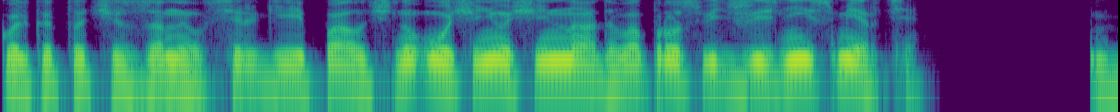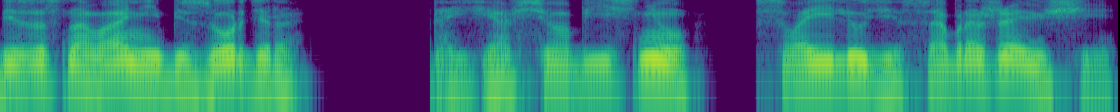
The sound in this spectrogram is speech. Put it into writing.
Колька тотчас заныл. «Сергей Павлович, ну очень-очень надо. Вопрос ведь жизни и смерти». «Без оснований, без ордера». «Да я все объясню. Свои люди, соображающие.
